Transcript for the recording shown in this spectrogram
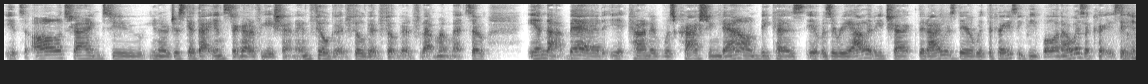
it's all trying to you know just get that instant gratification and feel good, feel good, feel good for that moment. So in that bed, it kind of was crashing down because it was a reality check that I was there with the crazy people and I wasn't crazy,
